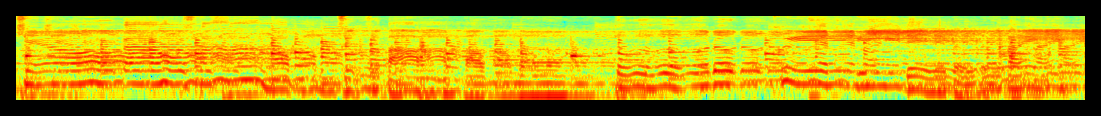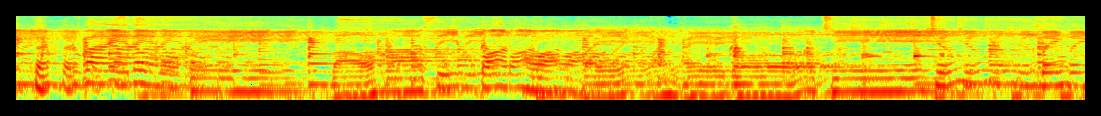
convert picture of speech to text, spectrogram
treo cao sáng ngọc chữ tam tòng từ đức khuyên ghi để đổi bay, khấn vai đâu về. Bảo hà xin quan hoàng bảy về đồ chi chứng minh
